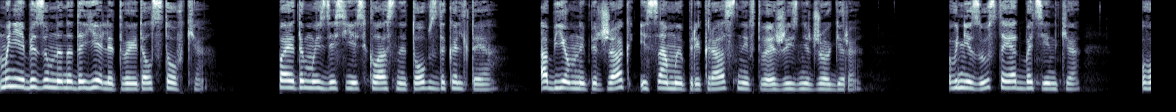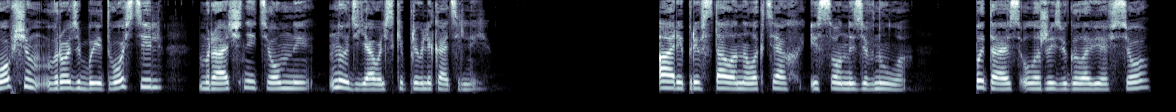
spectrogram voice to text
«Мне безумно надоели твои толстовки, поэтому здесь есть классный топ с декольте, объемный пиджак и самые прекрасные в твоей жизни джоггеры. Внизу стоят ботинки. В общем, вроде бы и твой стиль мрачный, темный, но дьявольски привлекательный. Ари привстала на локтях и сонно зевнула, пытаясь уложить в голове все,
